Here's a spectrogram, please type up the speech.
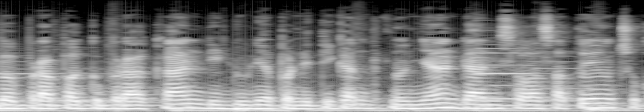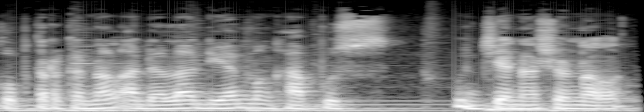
beberapa gebrakan di dunia pendidikan tentunya dan salah satu yang cukup terkenal adalah dia menghapus ujian nasional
